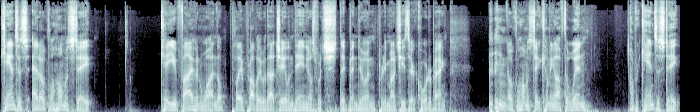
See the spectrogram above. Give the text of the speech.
Kansas at Oklahoma State. KU five and one. They'll play probably without Jalon Daniels, which they've been doing pretty much. He's their quarterback. Oklahoma State coming off the win over Kansas State.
